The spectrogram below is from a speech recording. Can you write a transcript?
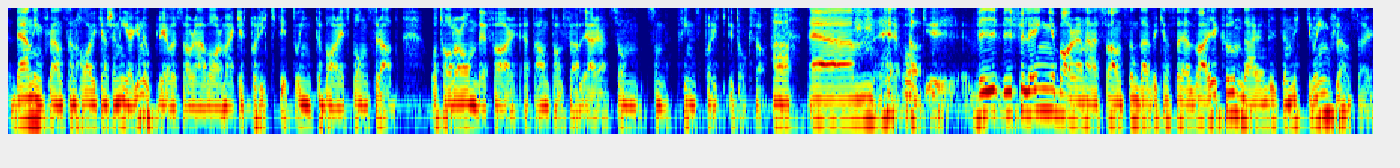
Den influencern har ju kanske en egen upplevelse av det här varumärket på riktigt och inte bara är sponsrad och talar om det för ett antal följare som, som finns på riktigt också. Ja. Ehm, och eh, vi, vi förlänger bara den här svansen där vi kan säga att varje kund är en liten mikroinfluencer.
